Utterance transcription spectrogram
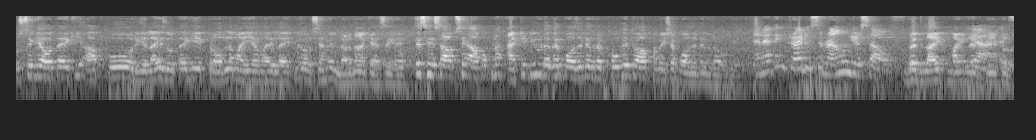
उससे क्या होता है कि आपको रियलाइज़ होता है कि एक प्रॉब्लम आई है हमारी लाइफ में और उससे हमें लड़ना कैसे है। इस हिसाब से आप अपना एटीट्यूड अगर पॉजिटिव रखोगे तो आप हमेशा पॉजिटिव रहोगे। And I think try to surround yourself with like minded people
